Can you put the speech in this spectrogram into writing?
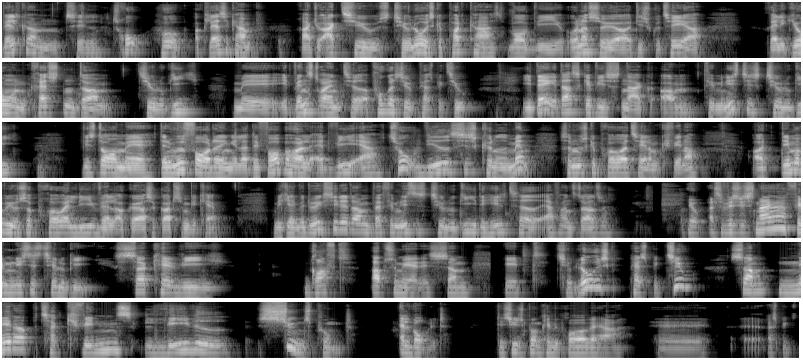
Velkommen til Tro, Håb og Klassekamp, Radioaktivs teologiske podcast, hvor vi undersøger og diskuterer religion, kristendom, teologi med et venstreorienteret og progressivt perspektiv. I dag der skal vi snakke om feministisk teologi. Vi står med den udfordring eller det forbehold, at vi er to hvide ciskønnede mænd, som nu skal prøve at tale om kvinder. Og det må vi jo så prøve alligevel at gøre så godt som vi kan. Michael, vil du ikke sige lidt om, hvad feministisk teologi i det hele taget er for en størrelse? Jo, altså hvis vi snakker feministisk teologi, så kan vi groft opsummere det som et teologisk perspektiv, som netop tager kvindens levede synspunkt alvorligt. Det synspunkt kan vi prøve at være øh, respekt,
